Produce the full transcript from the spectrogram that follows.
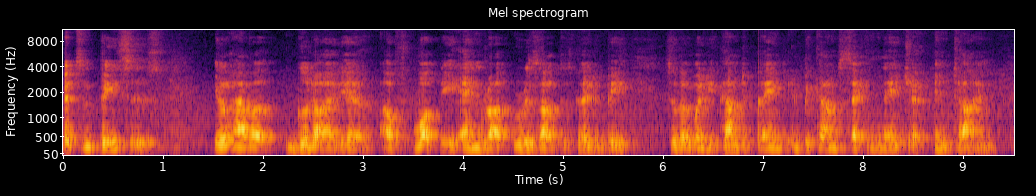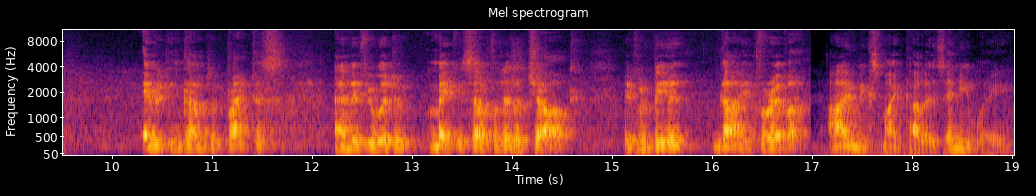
bits and pieces, you'll have a good idea of what the end result is going to be so that when you come to paint it becomes second nature in time. Everything comes with practice and if you were to make yourself a little chart it would be a guide forever. I mix my colours anyway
